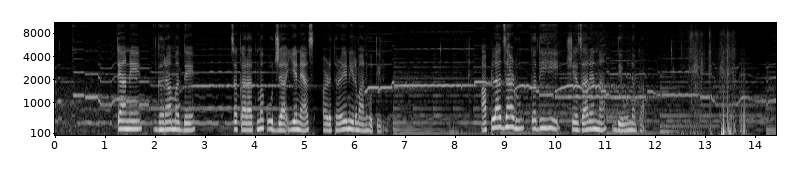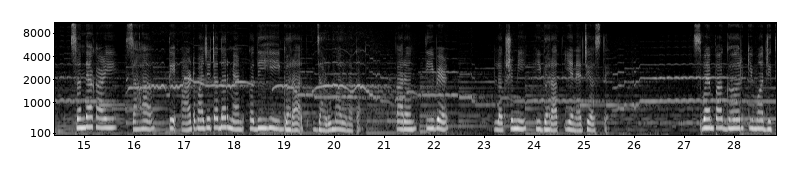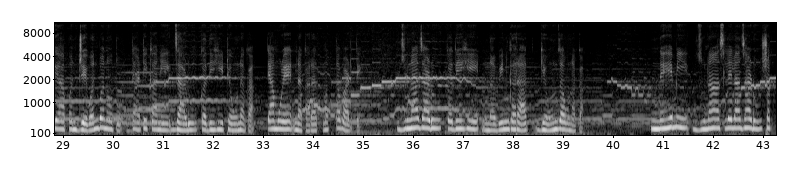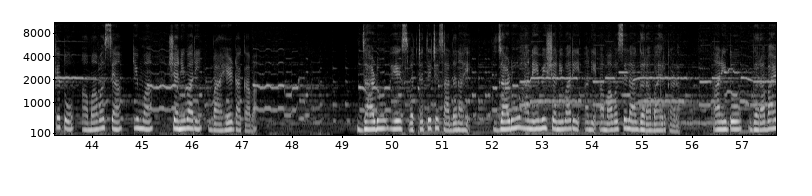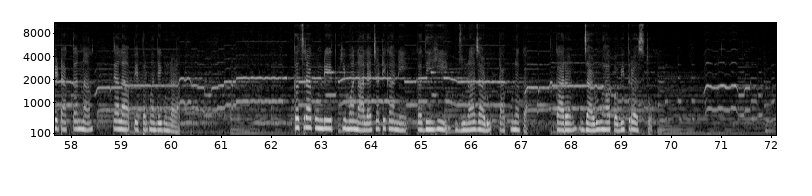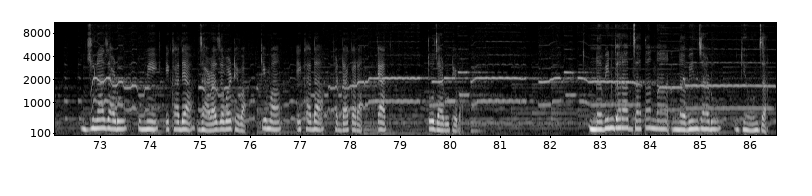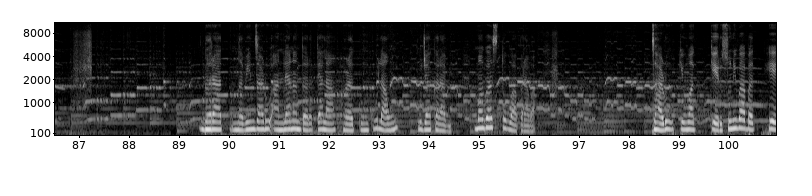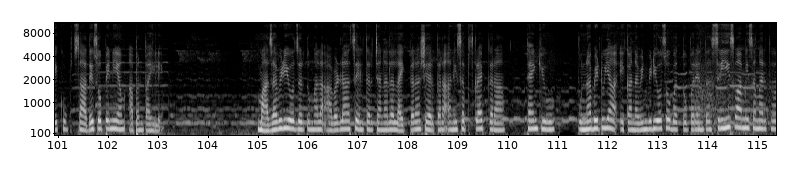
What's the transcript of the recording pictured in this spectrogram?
त्याने घरामध्ये सकारात्मक ऊर्जा येण्यास अडथळे निर्माण होतील. आपला झाडू कधीही शेजाऱ्यांना देऊ नका. संध्याकाळी सहा ते आठ वाजेच्या दरम्यान कधीही घरात झाडू मारू नका कारण ती वेळ लक्ष्मी ही घरात येण्याची असते. स्वयंपाकघर किंवा जिथे आपण जेवण बनवतो त्या ठिकाणी झाडू कधीही ठेवू नका त्यामुळे नकारात्मकता वाढते. जुना झाडू कधीही नवीन घरात घेऊन जाऊ नका. नेहमी जुना असलेला झाडू शक्यतो अमावस्या किंवा शनिवारी बाहेर टाकावा. झाडू हे स्वच्छतेचे साधन आहे. झाडू हा नेहमी शनिवारी आणि अमावस्येला घराबाहेर काढा आणि तो घराबाहेर टाकताना त्याला पेपरमध्ये गुंडाळा. कचरा कुंडीत किंवा नाल्याच्या ठिकाणी कधीही जुना झाडू टाकू नका कारण झाडू हा पवित्र असतो. जुना झाडू तुम्ही एखाद्या झाडाजवळ ठेवा किंवा एखादा खड्डा करा त्यात तो झाडू ठेवा. नवीन घरात जाताना नवीन झाडू घेऊन जा. घरात नवीन झाडू आणल्यानंतर त्याला हळद कुंकू लावून पूजा करावी. मगच तो वापरावा. झाडू किंवा केरसुनीबाबत हे खूप साधे सोपे नियम आपण पाहिले. माझा व्हिडिओ जर तुम्हाला आवडला असेल तर चॅनलला लाईक करा शेअर करा आणि सबस्क्राईब करा. थँक्यू पुन्हा भेटूया एका नवीन व्हिडिओसोबत. तोपर्यंत श्री स्वामी समर्थ.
